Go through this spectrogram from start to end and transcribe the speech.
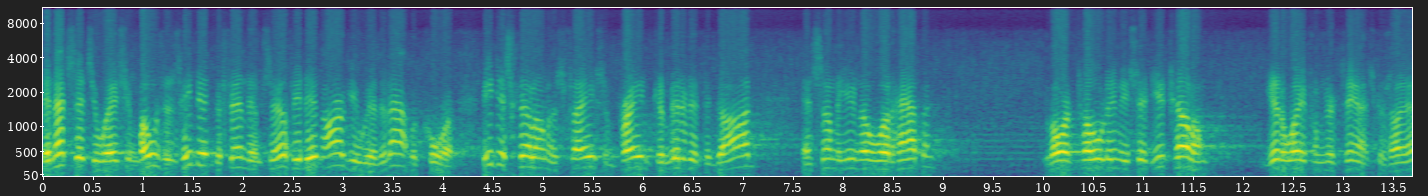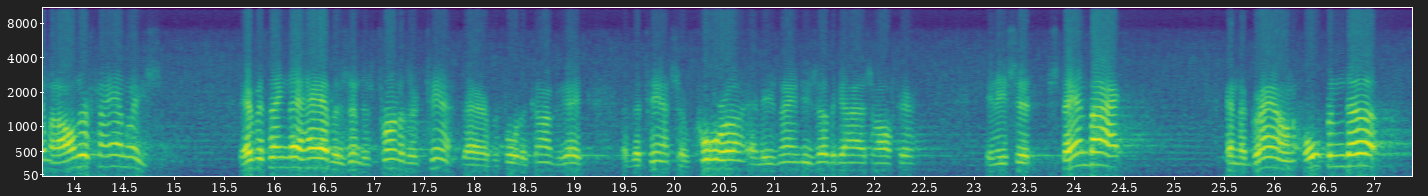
In that situation, Moses, he didn't defend himself. He didn't argue with it out with Korah. He just fell on his face and prayed and committed it to God. And some of you know what happened. The Lord told him, he said, you tell them, get away from their tents, because them and all their families Everything they have is in the front of their tent there before the congregation, of the tents of Korah, and he's named these other guys off there. And he said, stand back. And the ground opened up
